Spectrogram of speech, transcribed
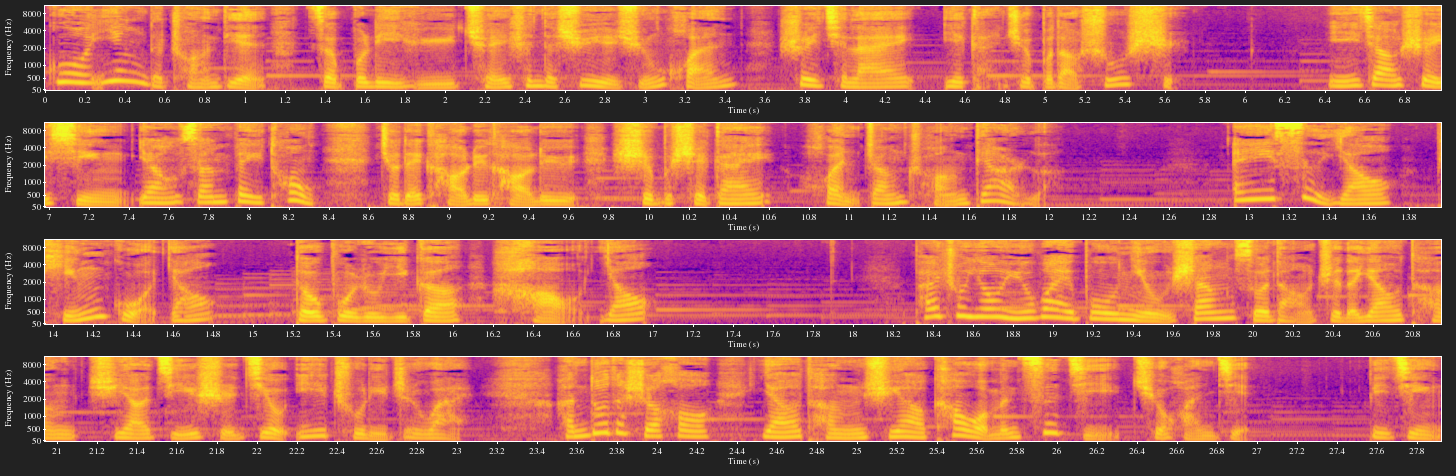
过硬的床垫则不利于全身的血液循环，睡起来也感觉不到舒适。一觉睡醒腰酸背痛，就得考虑考虑是不是该换张床垫了。A 四腰、苹果腰都不如一个好腰。排除由于外部扭伤所导致的腰疼需要及时就医处理之外，很多的时候腰疼需要靠我们自己去缓解。毕竟，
